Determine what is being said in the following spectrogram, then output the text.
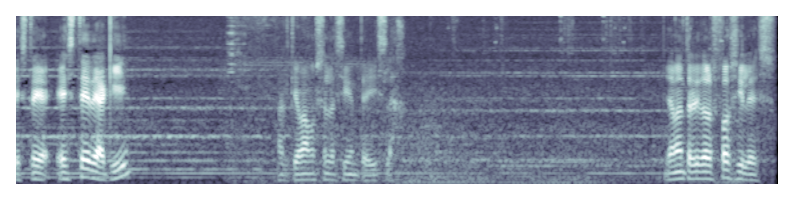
este, este de aquí, al que vamos en la siguiente isla. Ya me han traído los fósiles.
